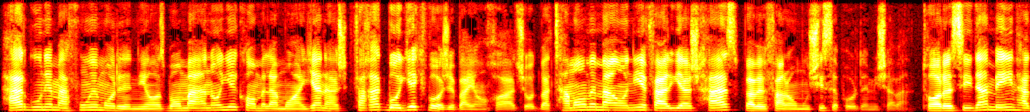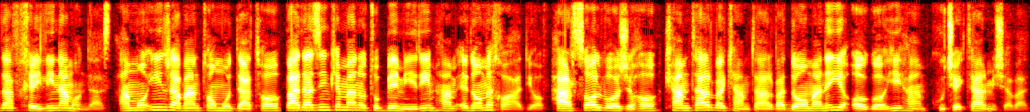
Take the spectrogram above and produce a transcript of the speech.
هر گونه مفهوم مورد نیاز با معنای کاملا معینش فقط با یک واژه بیان خواهد شد و تمام معانی فرعیش حذف و به فراموشی سپرده می شوند. تا رسیدن به این هدف خیلی نمانده است. اما این روند تا مدتها بعد از اینکه من و تو بمیریم هم ادامه خواهد یافت. هر سال واژه ها کمتر و کمتر و دامنه آگاهی هم کوچکتر می شود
